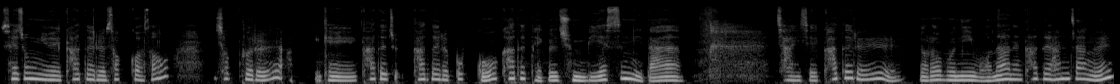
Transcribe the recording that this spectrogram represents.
세 종류의 카드를 섞어서 셔플을 앞- 이렇게 카드 주- 카드를 뽑고 카드 덱을 준비했습니다. 자, 이제 카드를 여러분이 원하는 카드 한 장을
